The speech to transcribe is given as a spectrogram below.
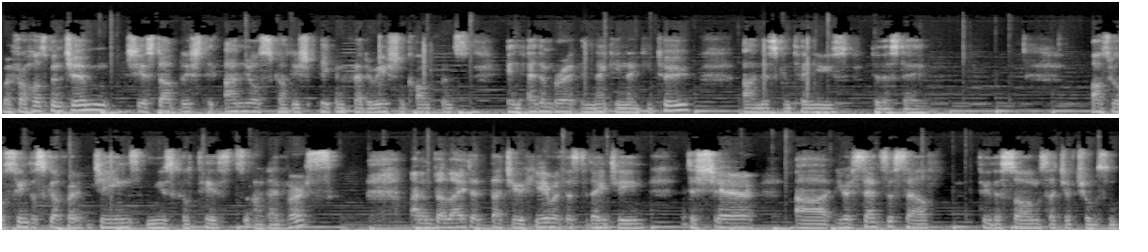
With her husband Jim, she established the annual Scottish Pagan Federation Conference in Edinburgh in 1992, and this continues to this day. As we'll soon discover, Jean's musical tastes are diverse, and I'm delighted that you're here with us today, Jean, to share uh, your sense of self through the songs that you've chosen.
